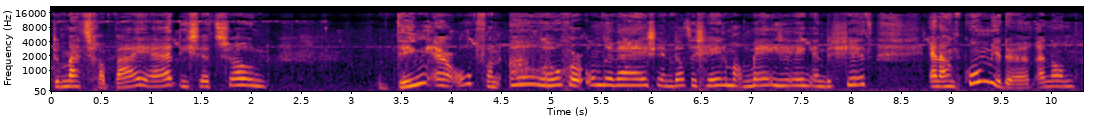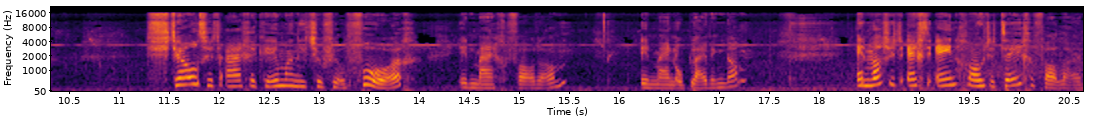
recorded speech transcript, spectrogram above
de maatschappij, hè, die zet zo'n ding erop van oh, hoger onderwijs en dat is helemaal amazing en de shit. En dan kom je er en dan stelt het eigenlijk helemaal niet zoveel voor, in mijn geval dan in mijn opleiding dan. En was het echt één grote tegenvaller.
